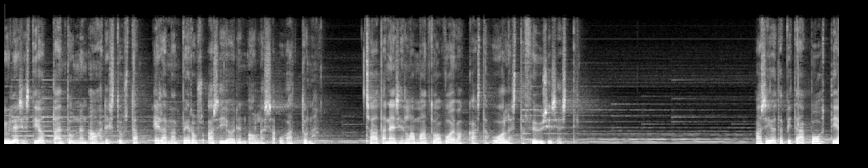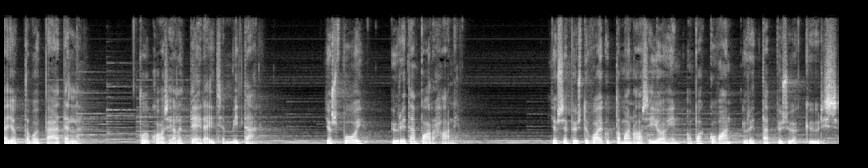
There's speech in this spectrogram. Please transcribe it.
Yleisesti ottaen tunnen ahdistusta elämän perusasioiden ollessa uhattuna. Saatan ensin lamaantua voimakkaasta huolesta fyysisesti. Asioita pitää pohtia, jotta voi päätellä, voiko asialle tehdä itse mitään. Jos voi, yritän parhaani. Jos en pysty vaikuttamaan asioihin, on pakko vaan yrittää pysyä kyydissä.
